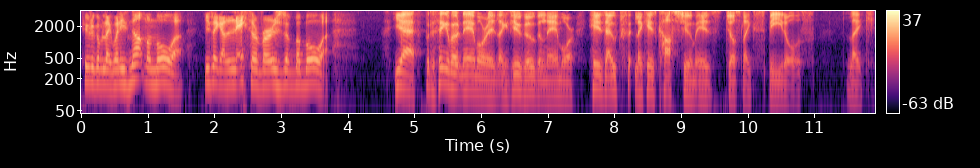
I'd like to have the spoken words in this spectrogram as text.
people are gonna be like, "Well, he's not Momoa. He's like a lesser version of Momoa." Yeah, but the thing about Namor is, like, if you Google Namor, his outfit, like, his costume is just like Speedos. Like,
